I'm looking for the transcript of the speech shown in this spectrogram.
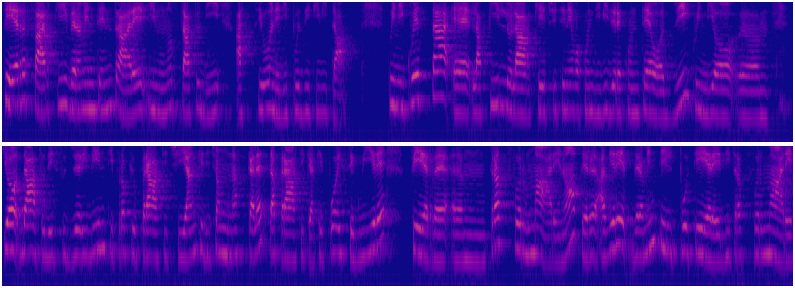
per farti veramente entrare in uno stato di azione, di positività. Quindi questa è la pillola che ci tenevo a condividere con te oggi, quindi ho, ehm, ti ho dato dei suggerimenti proprio pratici, anche diciamo una scaletta pratica che puoi seguire per ehm, trasformare, no? per avere veramente il potere di trasformare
